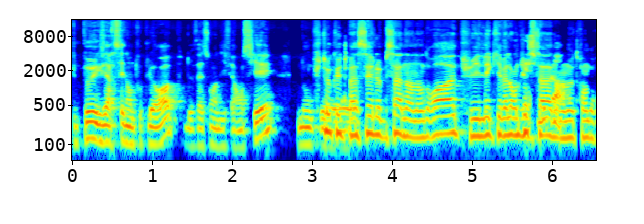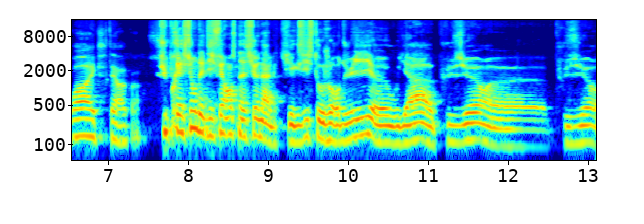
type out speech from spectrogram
tu peux exercer dans toute l'Europe de façon indifférenciée. Donc, Plutôt que de euh, passer le PSAN à un endroit, puis l'équivalent du PSAN à un autre endroit, etc. Quoi. Suppression des différences nationales qui existent aujourd'hui, euh, où il y a plusieurs... Euh, plusieurs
